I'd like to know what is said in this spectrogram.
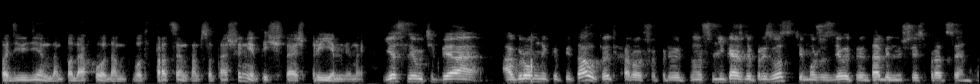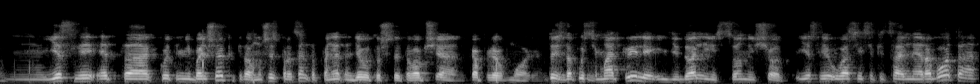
по дивидендам, по доходам, вот в процентном соотношении ты считаешь приемлемый? Если у тебя огромный капитал, то это хорошая привычка, потому что не каждое производство тебе может сделать рентабельность 6%. Если это какой-то небольшой капитал, ну 6% понятное дело, то, что это вообще капля в море. То есть, допустим, мы открыли индивидуальный инвестиционный счет. Если у вас есть официальная работа,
